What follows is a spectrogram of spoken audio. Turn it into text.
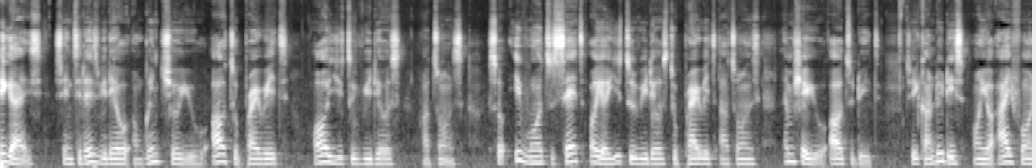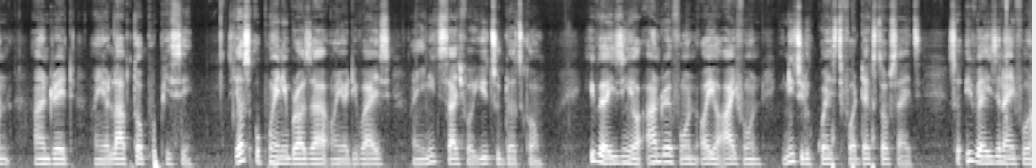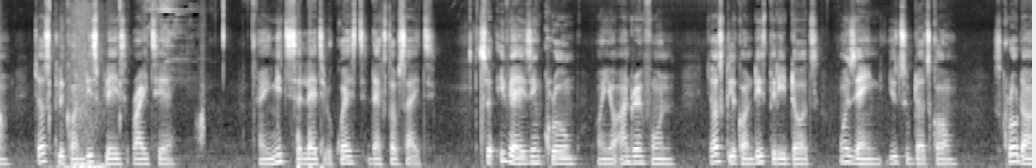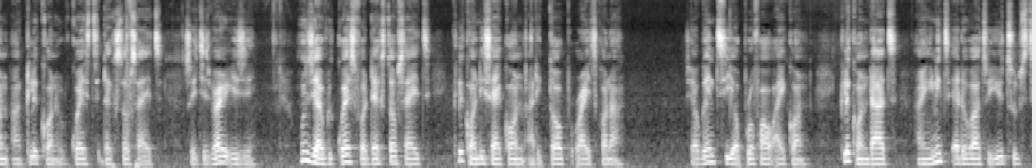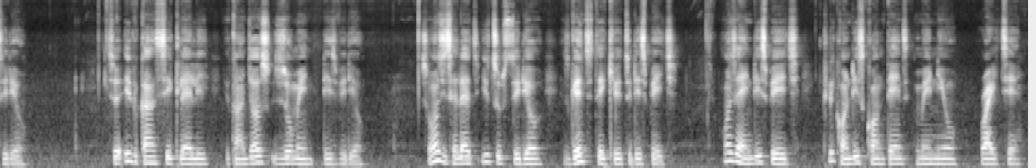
hey guys so in today's video i'm going to show you how to private all youtube videos at once. So if you want to set all your youtube videos to private at once let me show you how to do it. So you can do this on your iphone android and your laptop or pc so just open any browser on your device and you need to search for youtube.com if you are using your android phone or your iphone you need to request for desktop site. So if you are using iphone just click on this place right here and you need to select request desktop site. So if you are using chrome on your android phone just click on these three dots once you're in youtube.com scroll down and click on request desktop site. So it is very easy. Once you have request for desktop site click on this icon at the top right corner. So you're going to see your profile icon. Click on that and you need to head over to youtube studio. So if you can't see clearly you can just zoom in this video so once you select youtube studio it's going to take you to this page. Once you're in this page click on this content menu right here.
